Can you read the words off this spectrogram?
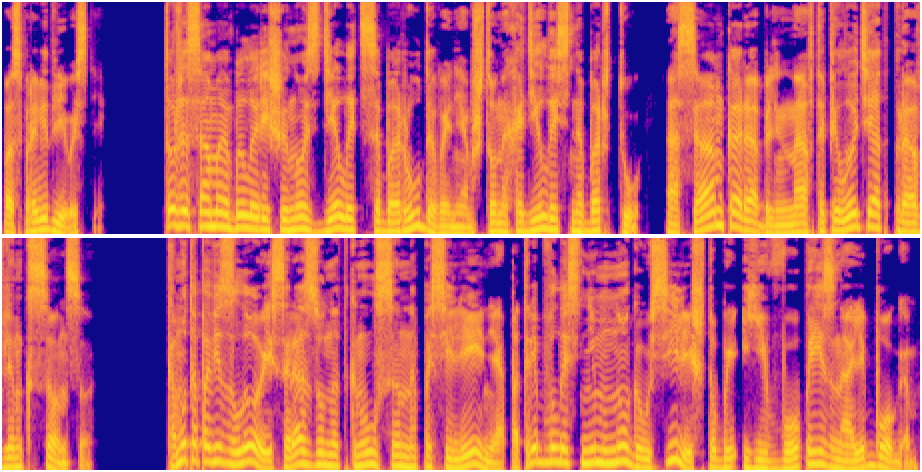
по справедливости. То же самое было решено сделать с оборудованием, что находилось на борту, а сам корабль на автопилоте отправлен к Солнцу. Кому-то повезло и сразу наткнулся на поселение, потребовалось немного усилий, чтобы его признали богом.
